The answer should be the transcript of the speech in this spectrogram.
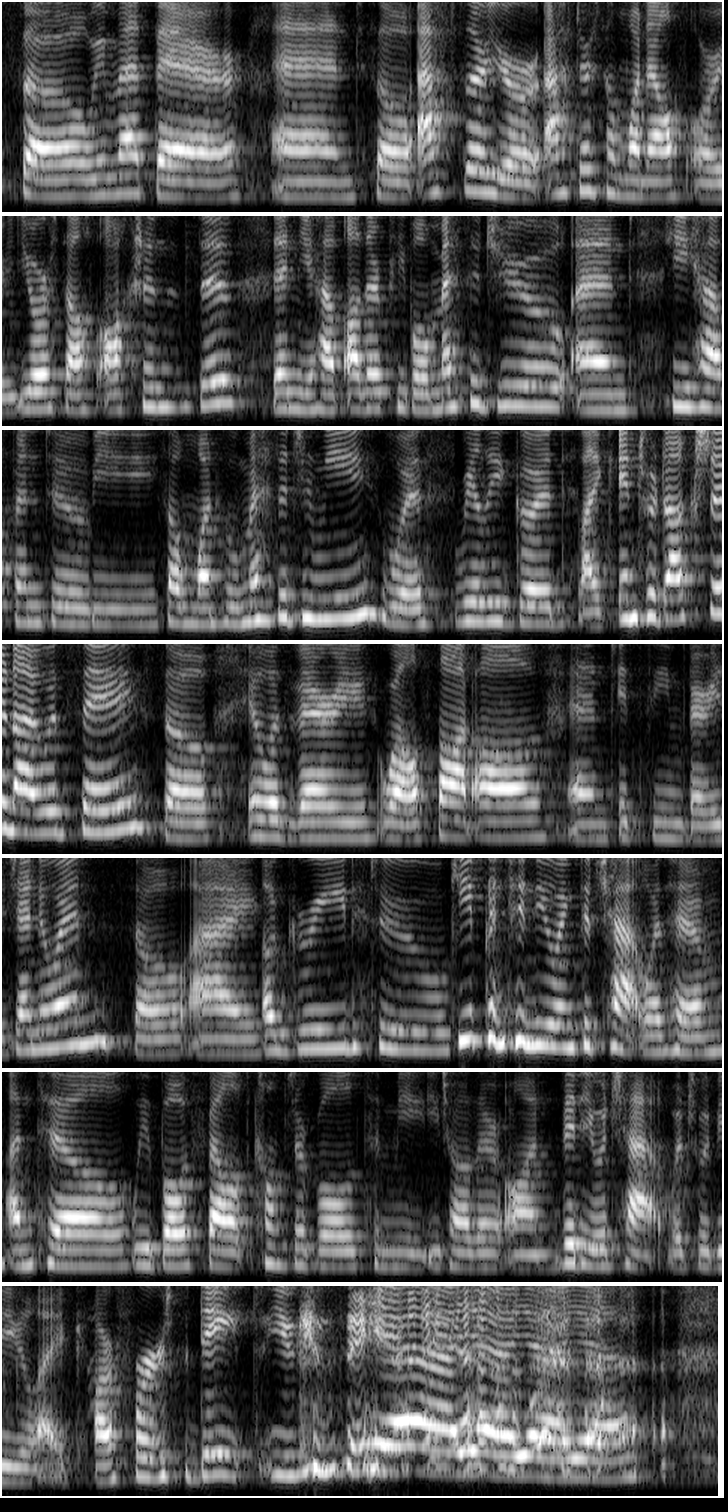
So we met there and so after your after someone else or yourself auctions it, then you have other people message you and he happened to be someone who messaged me with really good like introduction I would say. So it was very well thought of and it seemed very genuine. So I agreed to keep continuing to chat with him until we both felt comfortable to meet each other on video chat, which would be like our first date, you can say. Yeah, yeah, yeah, yeah.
